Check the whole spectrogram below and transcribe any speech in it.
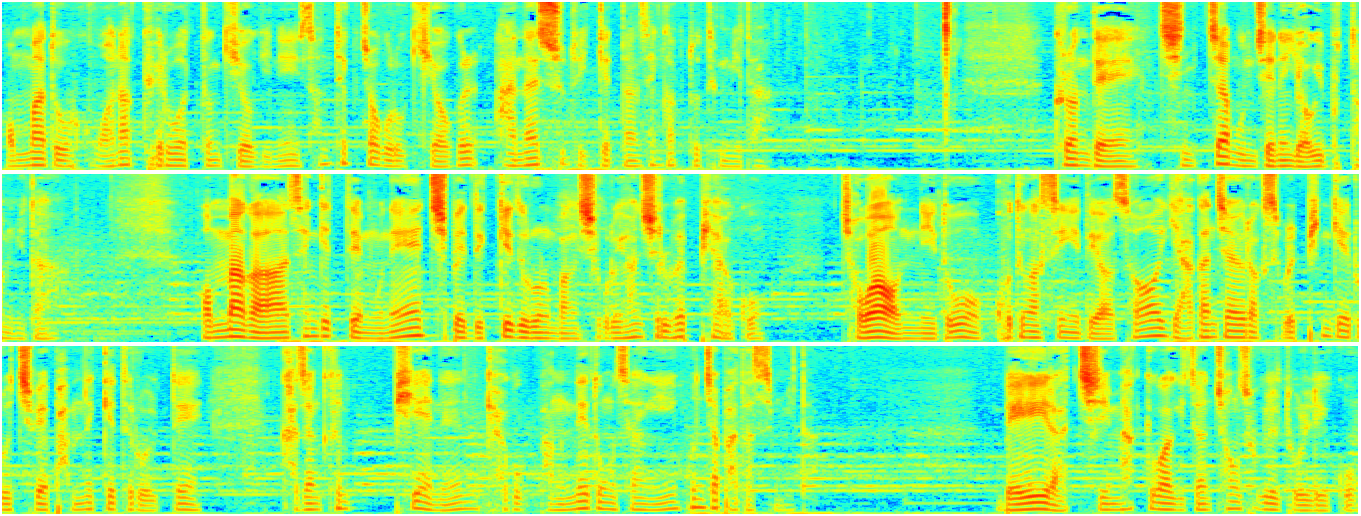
엄마도 워낙 괴로웠던 기억이니 선택적으로 기억을 안 할 수도 있겠다는 생각도 듭니다. 그런데 진짜 문제는 여기부터입니다. 엄마가 생계 때문에 집에 늦게 들어오는 방식으로 현실을 회피하고 저와 언니도 고등학생이 되어서 야간 자율학습을 핑계로 집에 밤늦게 들어올 때 가장 큰 피해는 결국 막내 동생이 혼자 받았습니다. 매일 아침 학교 가기 전 청소기를 돌리고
